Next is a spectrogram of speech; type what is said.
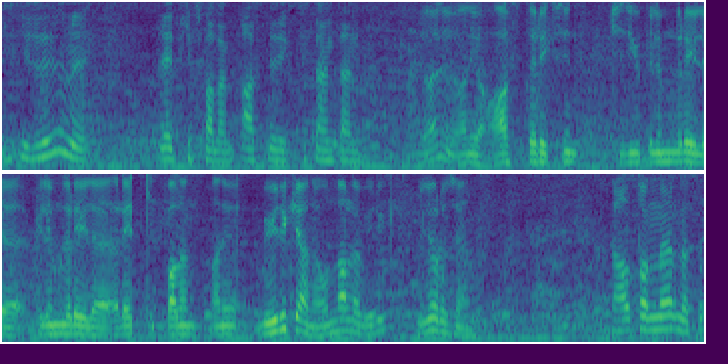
İz- İzledin mi Red Kit falan, Asterix, Tenten? Yani hani Asterix'in çizgi filmleriyle, filmleriyle, Red Kit falan hani büyüdük yani. Onlarla büyüdük. Biliyoruz yani. Daltonlar nasıl?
